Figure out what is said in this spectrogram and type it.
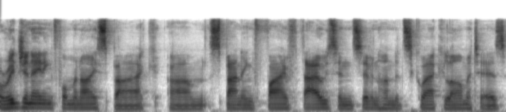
originating from an iceberg um, spanning 5,700 square kilometers.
